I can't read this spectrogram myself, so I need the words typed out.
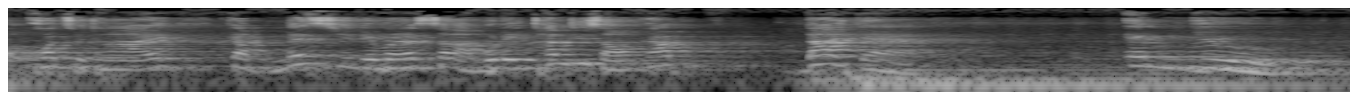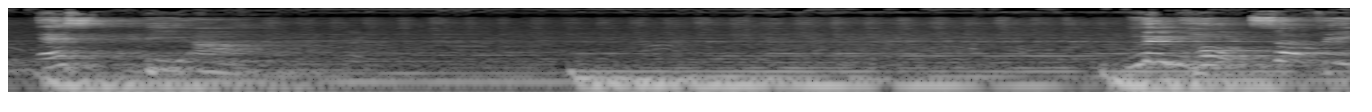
6 คนสุดท้ายกับ Miss Universe สระบุรีท่านที่ 2 ครับ ได้แก่ MU SBR 16โซฟี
